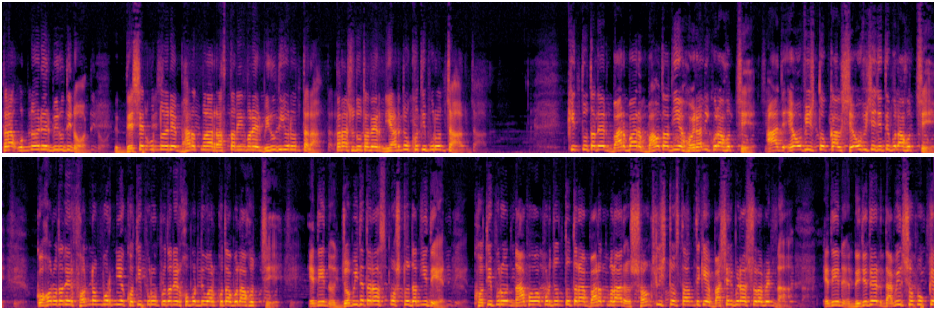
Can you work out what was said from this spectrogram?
তারা উন্নয়নের বিরোধী নন। দেশের উন্নয়নে ভারতমালার রাস্তা নির্মাণের বিরোধীও নন তারা। তারা শুধু তাদের ন্যায্য ক্ষতিপূরণ চান। কিন্তু তাদের বারবার বাহতা দিয়ে হয়রানি করা হচ্ছে। আজ এ অফিস তো কাল সে অফিসে যেতে বলা হচ্ছে। কখনো তাদের ফোন নম্বর নিয়ে ক্ষতিপূরণ প্রদানের খবর দেওয়ার কথা বলা হচ্ছে। এদিন জমিদাতারা স্পষ্ট জানিয়ে দেন, ক্ষতিপূরণ না পাওয়া পর্যন্ত তারা ভারতমালার সংশ্লিষ্ট স্থান থেকে বাঁশের বেড়া সরাবেন না। এদিন নিজেদের দাবির সপক্ষে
